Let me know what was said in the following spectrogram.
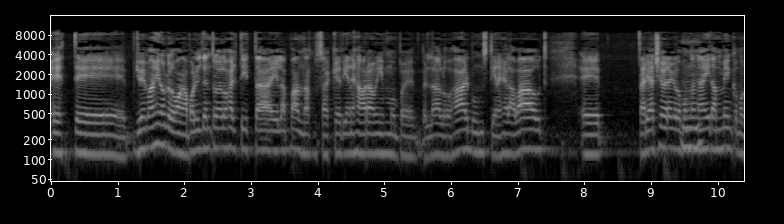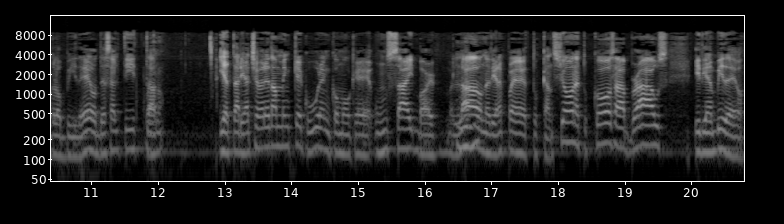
Este, yo imagino que lo van a poner dentro de los artistas y las bandas. O sea, que tienes ahora mismo, pues, ¿verdad? Los álbums, tienes el About. Eh, estaría chévere que lo pongan ahí también, como que los videos de ese artista. Claro. Y estaría chévere también que curen como que un sidebar, ¿verdad? Donde tienes pues tus canciones, tus cosas, browse y tienes videos.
